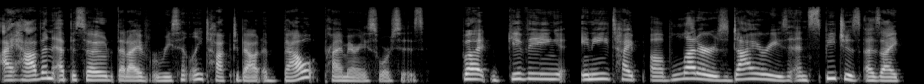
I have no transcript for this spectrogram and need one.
I have an episode that I've recently talked about about primary sources, but giving any type of letters, diaries, and speeches, as I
